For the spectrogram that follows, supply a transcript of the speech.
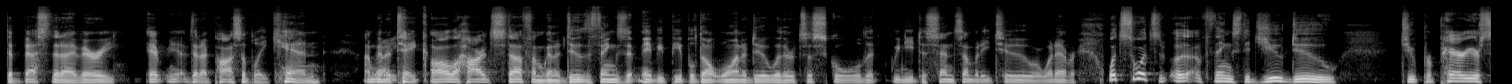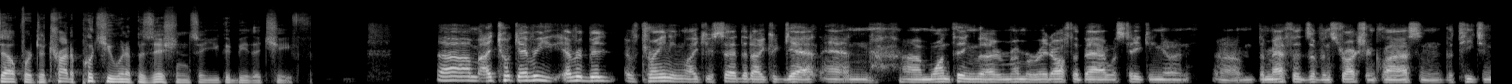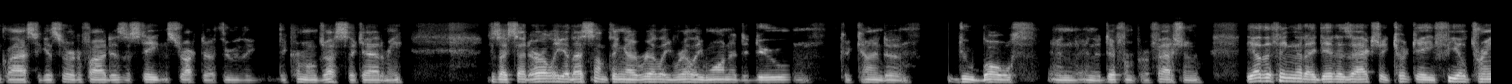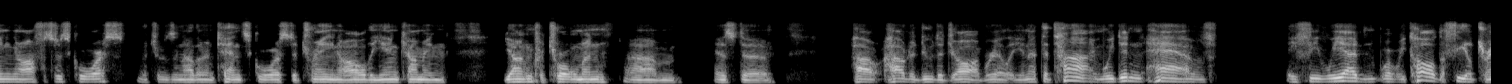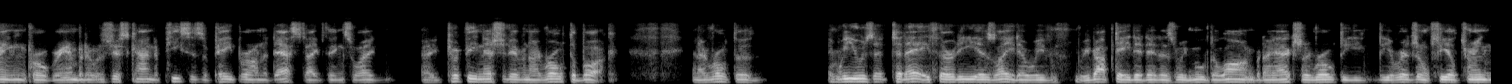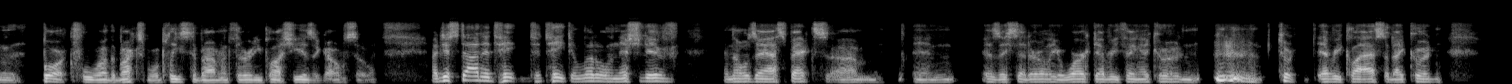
the best that I very that I possibly can. I'm going right. to take all the hard stuff. I'm going to do the things that maybe people don't want to do, whether it's a school that we need to send somebody to or whatever. What sorts of things did you do to prepare yourself or to try to put you in a position so you could be the chief? Um, I took every every bit of training, like you said, that I could get, and um, one thing that I remember right off the bat was taking a, um, the methods of instruction class and the teaching class to get certified as a state instructor through the, the Criminal Justice Academy. Because I said earlier, that's something I really, really wanted to do and could kind of do both in, in a different profession. The other thing that I did is I actually took a field training officers course, which was another intense course to train all the incoming young patrolmen um, as to how how to do the job really. And at the time, we didn't have a fee. We had what we called the field training program, but it was just kind of pieces of paper on a desk type thing. So I I took the initiative and I wrote the book, and I wrote the and we use it today 30 years later we've we've updated it as we moved along but i actually wrote the the original field training book for the bucksport police department 30 plus years ago so i just started to, to take a little initiative in those aspects um, and as i said earlier worked everything i could took every class that i could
